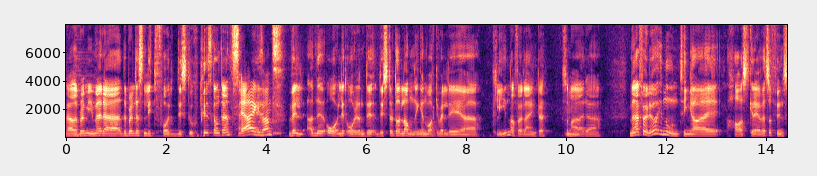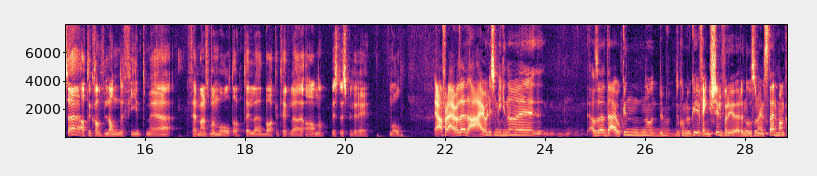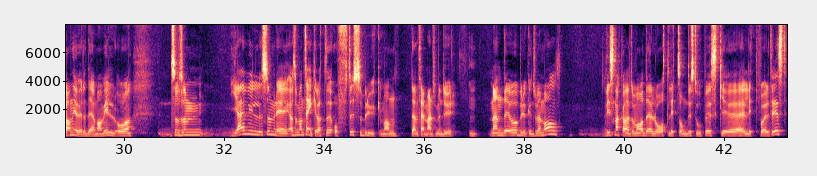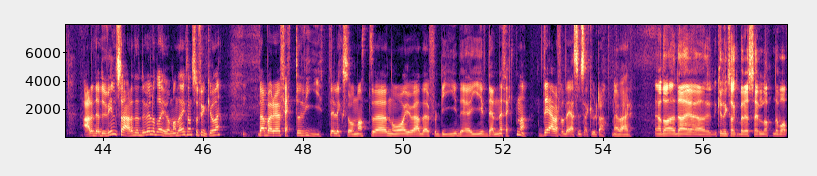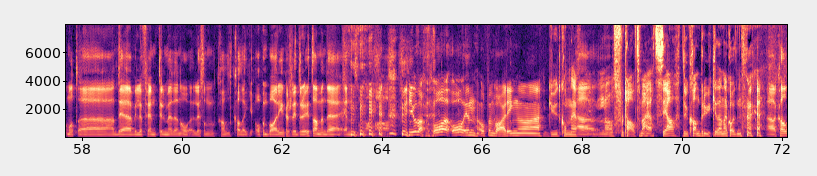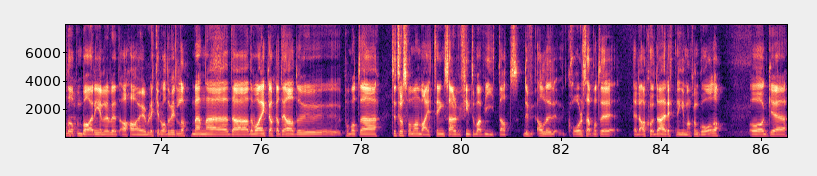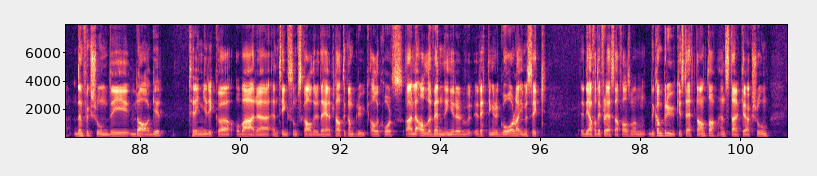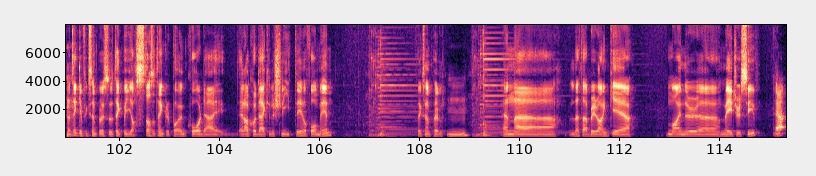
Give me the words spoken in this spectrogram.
Ja, det ble mye mer eh, Det ble nesten litt for dystopisk, omtrent. Ja, ikke sant? Vel, eh, litt overdrevent dy- dystert, og landingen var ikke veldig eh, clean, da, føler jeg egentlig. Som er eh, Men jeg føler jo i noen ting jeg har skrevet, så syns jeg at det kan lande fint med femmeren som er mål, da, tilbake til A-en, hvis du spiller i mål. Ja, for det er jo det. Det er jo liksom ikke noe Altså, det er jo ikke no, du, du kommer jo ikke i fengsel for å gjøre noe som helst der. Man kan gjøre det man vil. Og sånn som jeg ville som regel Altså, man tenker at oftest så bruker man den femmeren som en dur. Mm. Men det å bruke den som en mål Vi snakka nettopp om at det låt litt sånn dystopisk, eh, litt for trist. Er det det du vil, så er det det du vil, og da gjør man det. ikke sant? Så funker jo det. Det er bare fett å vite liksom at uh, nå gjør jeg det fordi det gir den effekten. da. Det er i hvert fall det jeg syns er kult da, med det her. Ja, da, det er, jeg kunne ikke sagt det bare selv, da. Det var på en måte det jeg ville frem til med den liksom, kall, kall åpenbaringen. Kanskje litt drøyt, da, men det er en sånn aha. jo da. All, all in. Åpenbaring og Gud kom ned fra himmelen og fortalte meg at ja, du kan bruke den akkorden. Ja, Kall det åpenbaring eller et aha-øyeblikk, eller hva du vil. da Men uh, det, det var egentlig akkurat det. da Du på en måte Til tross for at man veit ting, så er det fint å bare vite at du, alle chords er på en måte Eller akkorder er retninger man kan gå. da Og eh, den funksjonen de lager, trenger ikke å være en ting som skader i det hele tatt. Du kan bruke alle chords, eller alle vendinger eller retninger det går da i musikk. De er for de fleste i hvert fall, Det kan brukes til et eller annet. da En sterk reaksjon. Jeg tenker for eksempel, Hvis du tenker på jazz, da, så tenker du på en akkord jeg, eller akkord jeg kunne slite i å få med inn. For eksempel en uh, Dette blir da en G minor uh, major 7. Ja.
